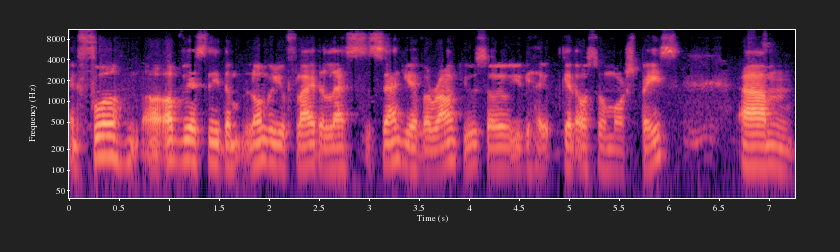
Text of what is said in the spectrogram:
and full. Uh, obviously, the longer you fly, the less sand you have around you, so you get also more space. Um,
